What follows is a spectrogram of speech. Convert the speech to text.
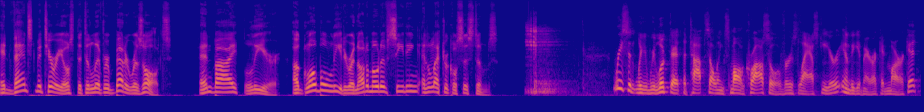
advanced materials that deliver better results. And by Lear, a global leader in automotive seating and electrical systems. Recently, we looked at the top selling small crossovers last year in the American market,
